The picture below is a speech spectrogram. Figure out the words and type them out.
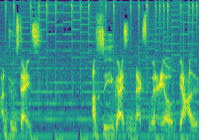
on Tuesdays. I'll see you guys in the next video. Yeah.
